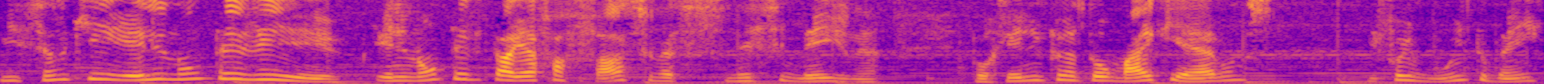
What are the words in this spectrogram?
E sendo que ele não teve, ele não teve tarefa fácil nessa, nesse mês, né? Porque ele enfrentou o Mike Evans e foi muito bem.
